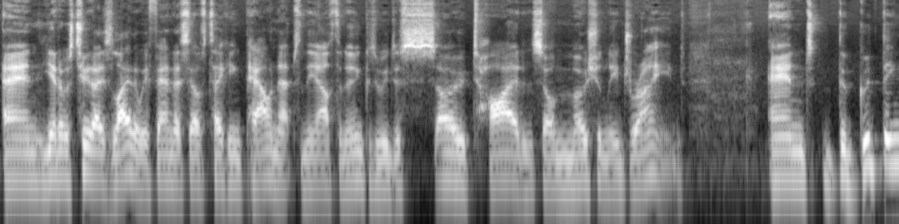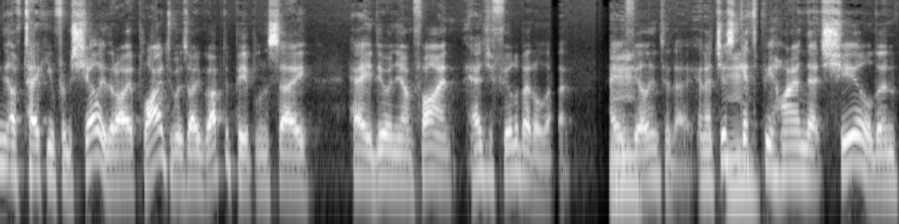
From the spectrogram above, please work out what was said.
And yet it was two days later, we found ourselves taking power naps in the afternoon because we were just so tired and so emotionally drained. And the good thing of taking from Shelli that I applied to is I'd go up to people and say, How you doing? Yeah, I'm fine. How'd you feel about all that? How mm. you feeling today? And it just mm. gets behind that shield. And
